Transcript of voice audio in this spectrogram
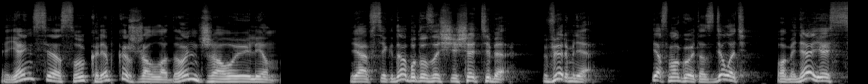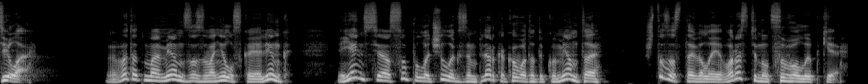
Янь Сиасу крепко сжал ладонь Джао Илин. «Я всегда буду защищать тебя. Верь мне. Я смогу это сделать. У меня есть сила!» В этот момент зазвонил Скайлинг, и Янь Сиасу получил экземпляр какого-то документа, что заставило его растянуться в улыбке.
